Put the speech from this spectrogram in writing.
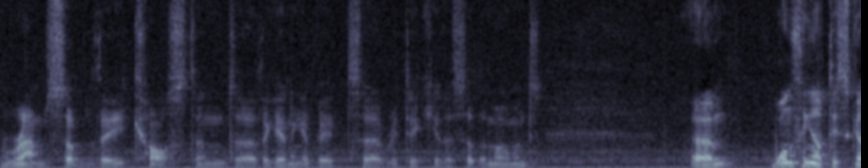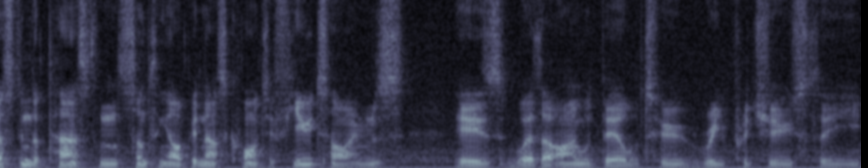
ramps up the cost and uh, they're getting a bit uh, ridiculous at the moment. Um, one thing I've discussed in the past and something I've been asked quite a few times is whether I would be able to reproduce the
